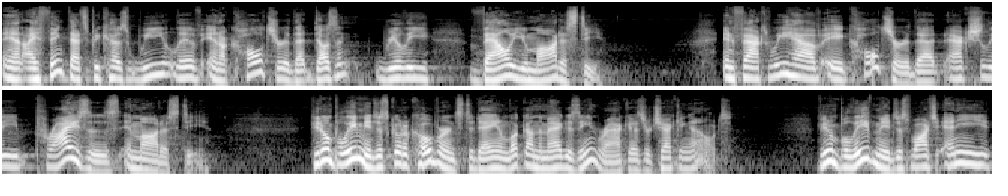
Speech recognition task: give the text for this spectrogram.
And I think that's because we live in a culture that doesn't really value modesty. In fact, we have a culture that actually prizes immodesty. If you don't believe me, just go to Coborn's today and look on the magazine rack as they're checking out. If you don't believe me, just watch any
